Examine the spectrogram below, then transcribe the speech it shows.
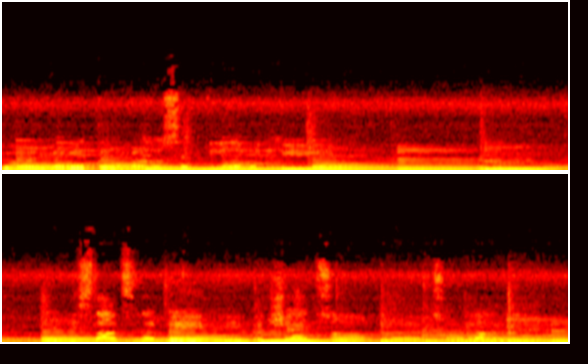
Io praticamente non me la so sentita perché le distanze da me e Vincenzo eh, sono tante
